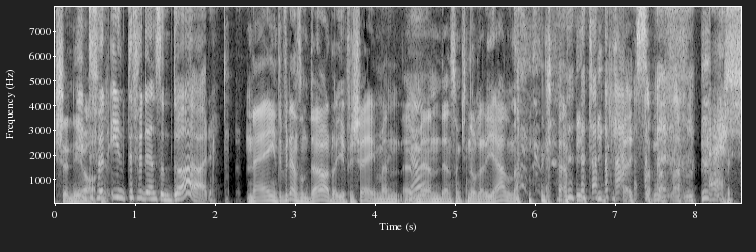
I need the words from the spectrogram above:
känner jag. Inte för, inte för den som dör. Nej, inte för den som dör då i och för sig, men, Ja. men den som knullar ihjäl någon kan vi tycka i sådana fall. Äsch.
